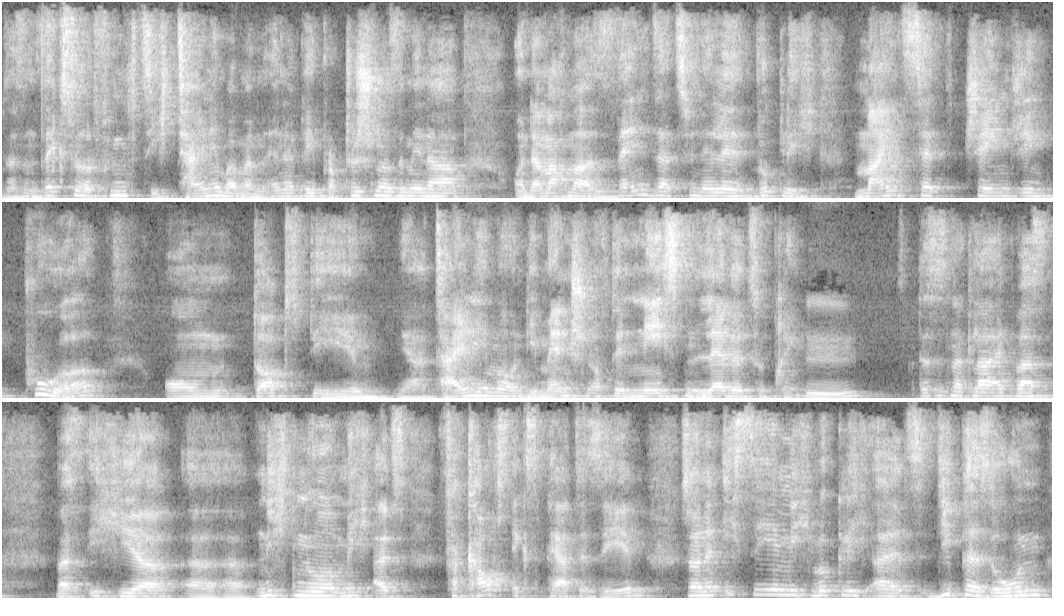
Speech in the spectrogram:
das sind 650 Teilnehmer beim NLP Practitioner Seminar und da machen wir sensationelle, wirklich Mindset-Changing pur, um dort die ja, Teilnehmer und die Menschen auf den nächsten Level zu bringen. Mhm. Das ist na klar etwas, was ich hier äh, nicht nur mich als Verkaufsexperte sehe, sondern ich sehe mich wirklich als die Person,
